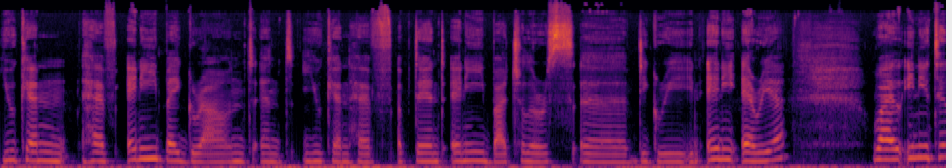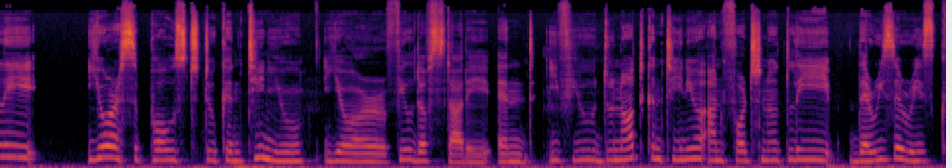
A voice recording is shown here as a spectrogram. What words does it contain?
you can have any background and you can have obtained any bachelor's uh, degree in any area. While in Italy, you're supposed to continue your field of study and if you do not continue unfortunately there is a risk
